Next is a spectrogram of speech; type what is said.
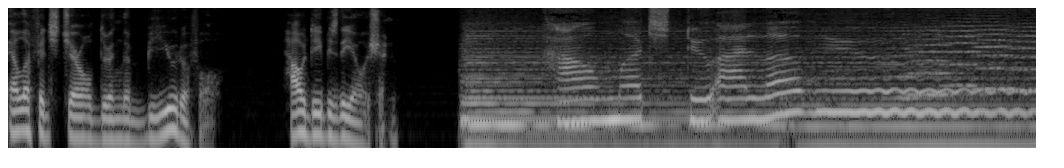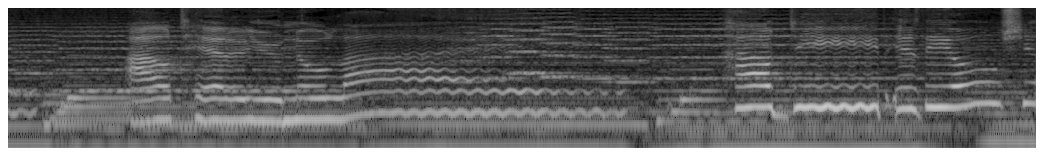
Ella Fitzgerald doing the beautiful How Deep is the Ocean? How much do I love you? I'll tell you no lie. How deep is the ocean?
